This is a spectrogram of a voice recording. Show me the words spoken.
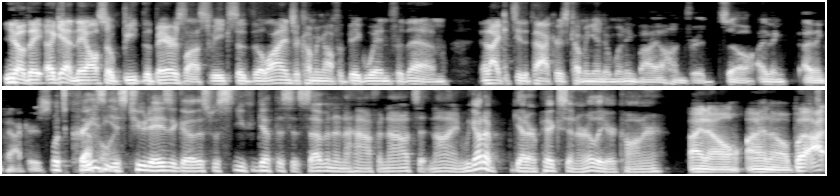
you know, they, again, they also beat the Bears last week. So the Lions are coming off a big win for them. And I could see the Packers coming in and winning by a hundred. So I think, I think Packers. What's crazy Definitely. is two days ago, this was you could get this at seven and a half, and now it's at nine. We got to get our picks in earlier, Connor. I know, I know, but I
